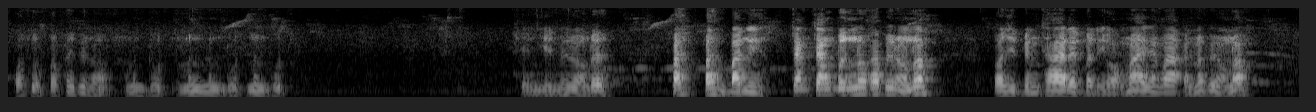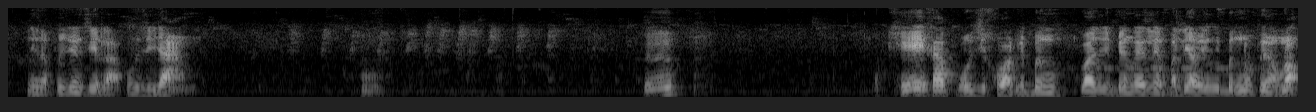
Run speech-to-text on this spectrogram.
ขอโทษครับพี่น้อง มันดุด มัน มันดุด มันดุดเย็นเย็นพี่น้องเด้อไปไปบัดนี้ จังจังเบิ้งเนาะครับพี่น้องเนาะว่าสิเป็นท่าได้บัดนี้ออกมาจังว่ากันเนาะพี่น้องเนาะ นี่นะผู้จังสิละผู้สิย่างอืมปึ๊บโอเคครับผมสิขอดในเบิ้งว่าสิเป็นอะไรเรียบบัดเดียวยังเบิ้งเนาะพี่น้องเนาะ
